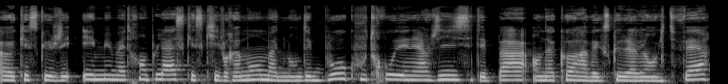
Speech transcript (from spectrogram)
euh, qu'est-ce que j'ai aimé mettre en place, qu'est-ce qui vraiment m'a demandé beaucoup trop d'énergie, c'était pas en accord avec ce que j'avais envie de faire,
